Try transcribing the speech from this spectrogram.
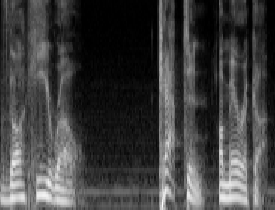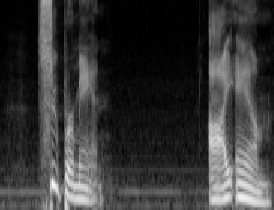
the hero, Captain America, Superman. I am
